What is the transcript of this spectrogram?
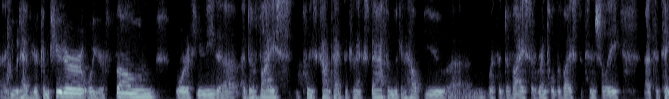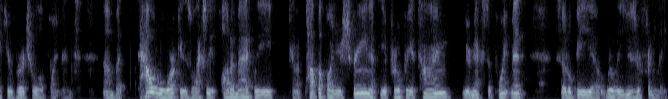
uh, you would have your computer or your phone, or if you need a, a device, please contact the Connect staff and we can help you uh, with a device, a rental device potentially, uh, to take your virtual appointment. Um, but how it will work is we'll actually automatically kind of pop up on your screen at the appropriate time, your next appointment. So it'll be uh, really user friendly.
